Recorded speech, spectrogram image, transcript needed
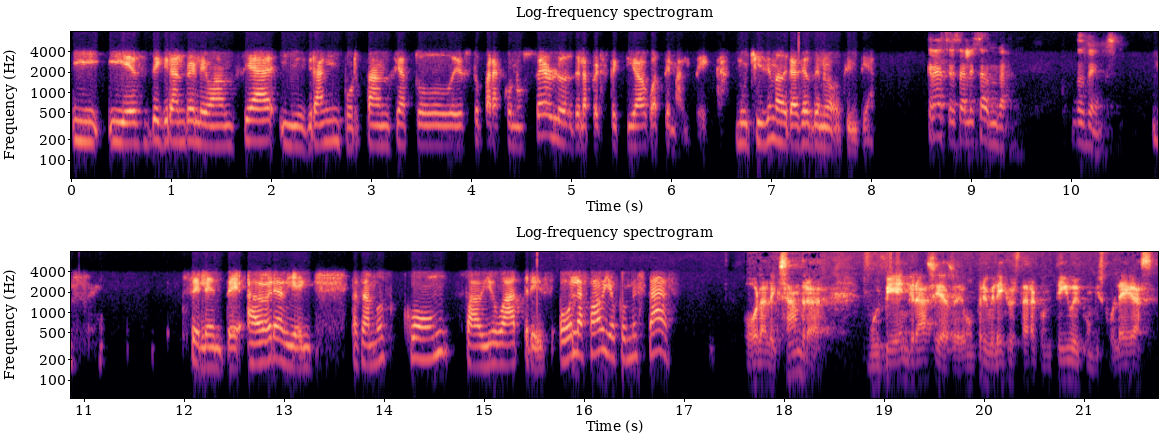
y, y, es de gran relevancia y de gran importancia todo esto para conocerlo desde la perspectiva guatemalteca. Muchísimas gracias de nuevo, Cintia. Gracias, Alessandra. Nos vemos. Excelente. Ahora bien, pasamos con Fabio Batres. Hola, Fabio, ¿cómo estás? Hola, Alexandra. Muy bien, gracias. Un privilegio estar contigo y con mis colegas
